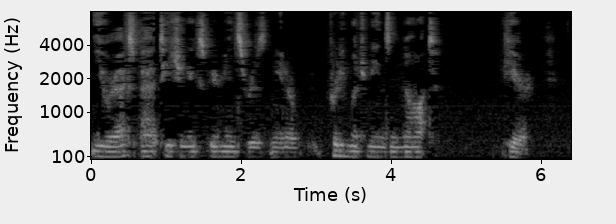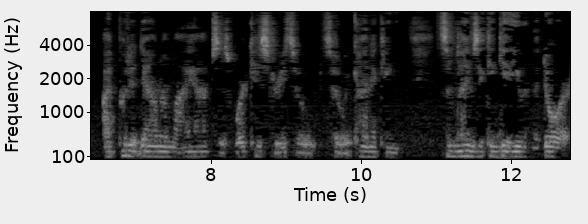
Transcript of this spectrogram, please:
your expat teaching experience, you know, pretty much means not here. I put it down on my apps as work history, so so it kind of can. Sometimes it can get you in the door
